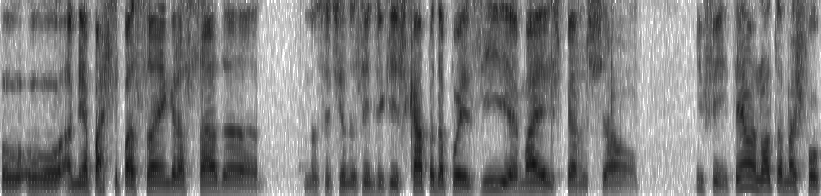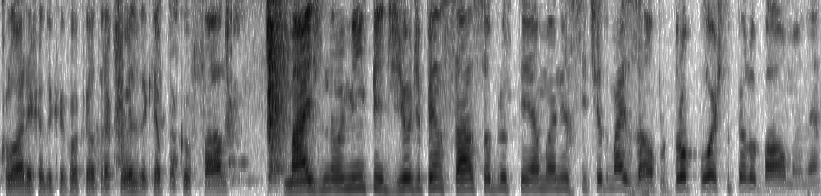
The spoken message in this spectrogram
o, o, a minha participação é engraçada no sentido assim de que escapa da poesia, é mais pé no chão. Enfim, tem uma nota mais folclórica do que qualquer outra coisa, daqui a pouco eu falo mas não me impediu de pensar sobre o tema nesse sentido mais amplo, proposto pelo Bauman, né?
